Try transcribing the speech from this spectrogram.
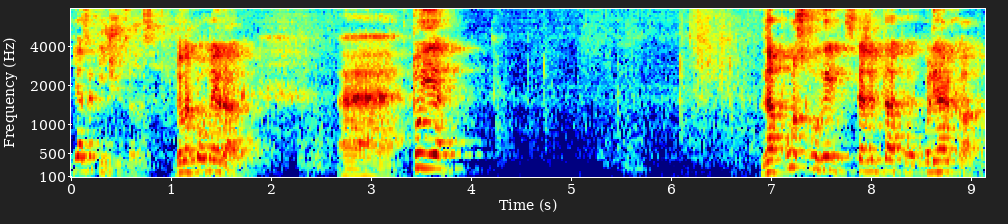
Я закінчую зараз. До Верховної Ради. Е, то є на послуги, скажімо так, олігархату.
